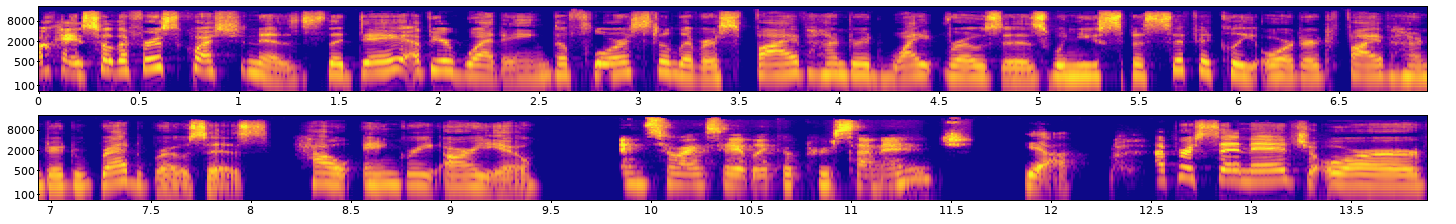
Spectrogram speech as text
Okay. So the first question is The day of your wedding, the florist delivers 500 white roses when you specifically ordered 500 red roses. How angry are you? And so I say like a percentage. Yeah. A percentage or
